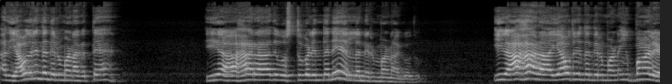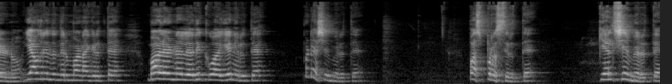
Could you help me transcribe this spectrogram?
ಅದು ಯಾವುದರಿಂದ ನಿರ್ಮಾಣ ಆಗುತ್ತೆ? ಈ ಆಹಾರಾದಿ ವಸ್ತುಗಳಿಂದನೇ ಎಲ್ಲ ನಿರ್ಮಾಣ ಆಗೋದು. ಈಗ ಆಹಾರ ಯಾವುದರಿಂದ ನಿರ್ಮಾಣ, ಈ ಬಾಳೆಹಣ್ಣು ಯಾವುದರಿಂದ ನಿರ್ಮಾಣ ಆಗಿರುತ್ತೆ? ಬಾಳೆಹಣ್ಣಲ್ಲಿ ಅಧಿಕವಾಗಿ ಏನಿರುತ್ತೆ? ಪೊಟ್ಯಾಷಿಯಮ್ ಇರುತ್ತೆ, ಫಸ್ಫರಸ್ ಇರುತ್ತೆ, ಕ್ಯಾಲ್ಸಿಯಂ ಇರುತ್ತೆ.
